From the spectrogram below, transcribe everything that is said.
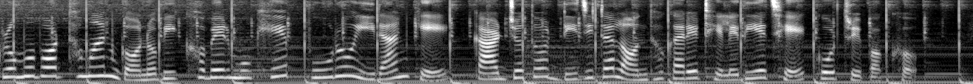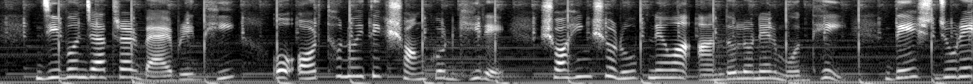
ক্রমবর্ধমান গণবিক্ষোভের মুখে পুরো ইরানকে কার্যত ডিজিটাল অন্ধকারে ঠেলে দিয়েছে কর্তৃপক্ষ। জীবনযাত্রার ব্যয় বৃদ্ধি ও অর্থনৈতিক সংকট ঘিরে সহিংস রূপ নেওয়া আন্দোলনের মধ্যেই দেশ জুড়ে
